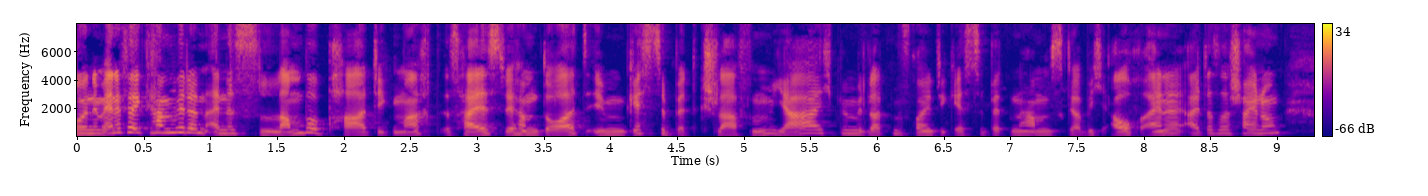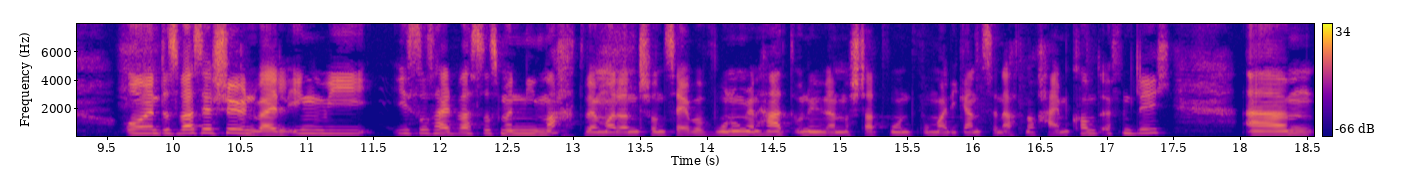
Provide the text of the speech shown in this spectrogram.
Und im Endeffekt haben wir dann eine Slumber-Party gemacht. Das heißt, wir haben dort im Gästebett geschlafen. Ja, ich bin mit Leuten befreundet, die Gästebetten haben. Das ist, glaube ich, auch eine Alterserscheinung. Und das war sehr schön, weil irgendwie ist es halt was, was man nie macht, wenn man dann schon selber Wohnungen hat und in einer Stadt wohnt, wo man die ganze Nacht noch heimkommt öffentlich. Ähm,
